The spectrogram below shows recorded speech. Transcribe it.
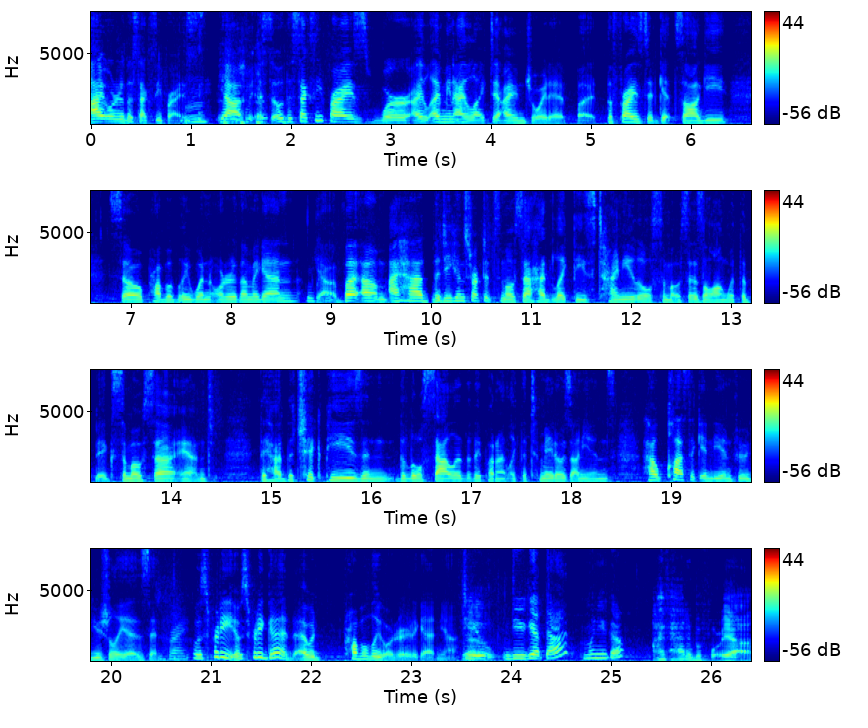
I ordered the sexy fries. Mm. Yeah, so the sexy fries were, I, I mean, I liked it, I enjoyed it, but the fries did get soggy. So probably wouldn't order them again. Yeah, but um, I had the deconstructed samosa had like these tiny little samosas along with the big samosa, and they had the chickpeas and the little salad that they put on it, like the tomatoes, onions, how classic Indian food usually is. And Right. it was pretty, it was pretty good. I would probably order it again. Yeah. Do you do you get that when you go? I've had it before, yeah.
